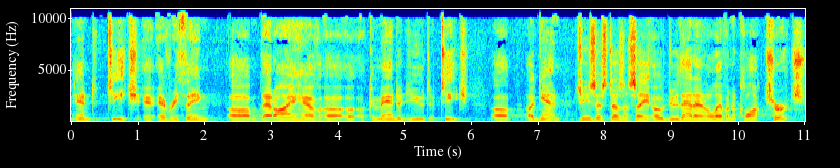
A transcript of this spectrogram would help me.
and teach everything um, that I have uh, uh, commanded you to teach. Uh, again, Jesus doesn't say, oh, do that at 11 o'clock church.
